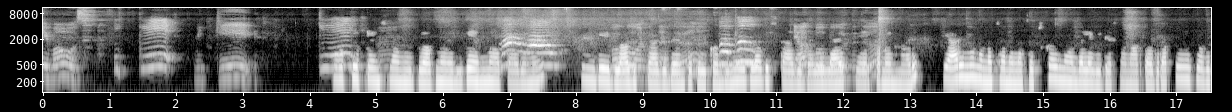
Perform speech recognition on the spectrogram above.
Mickey Mouse Mickey okay friends ನಾನು ಈ ಬ್ಲಾಗ್ನ ಇಲ್ಲಿಗೆ ಎಂಡ್ ಮಾಡ್ತಾ ಇದ್ದೀನಿ ನಿಮಗೆ ಈ ಬ್ಲಾಗ್ ಇಷ್ಟ ಆಗಿದೆ ಅಂತ ತಿಳ್ಕೊಂತೀನಿ ಈ ಬ್ಲಾಗ್ ಇಷ್ಟ ಆಗಿದ್ದಲ್ಲಿ ಲೈಕ್ ಶೇರ್ ಕಮೆಂಟ್ ಮಾಡಿ. ಯಾರಿನ್ನೂ ನನ್ನ ಚಾನಲ್ನ ಸಬ್ಸ್ಕ್ರೈಬ್ ಮಾಡ್ದಲ್ಲೇ ವೀಡಿಯೋಸ್ನ ನೋಡ್ತಾ ಇದ್ದೀರಾ ಪ್ಲೀಸ್ ಹೋಗಿ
